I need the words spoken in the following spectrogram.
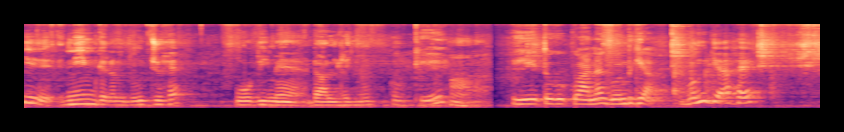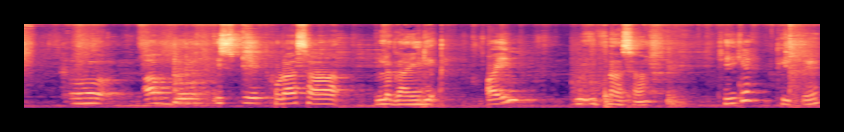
ये नीम गर्म दूध जो है वो भी मैं डाल रही हूँ। ओके। हाँ। ये तो कुकवाना गूंद गया। बन गया है। अब इस पर थोड़ा सा लगाएँगे ऑयल इतना सा। ठीक है? ठीक है।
